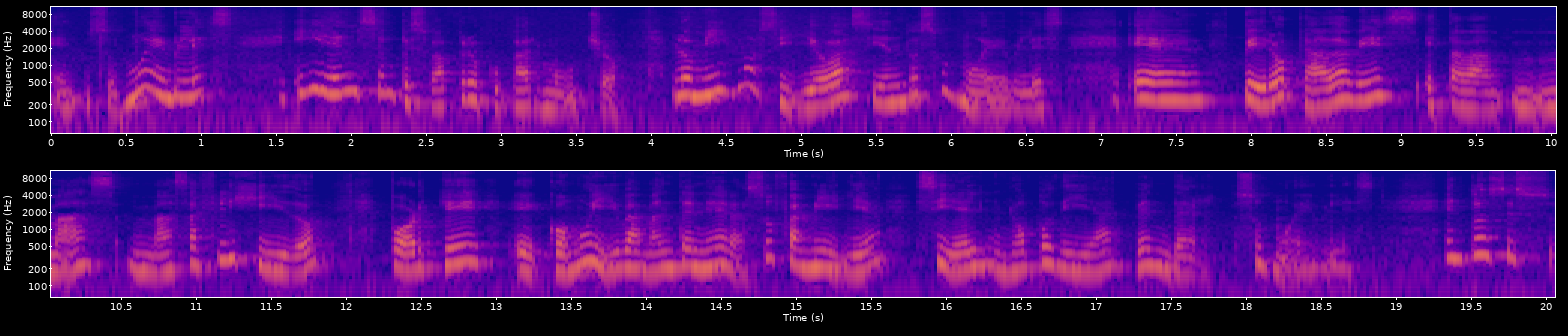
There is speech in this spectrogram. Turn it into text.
en sus muebles y él se empezó a preocupar mucho. Lo mismo siguió haciendo sus muebles, eh, pero cada vez estaba más, más afligido porque eh, cómo iba a mantener a su familia si él no podía vender sus muebles. Entonces,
